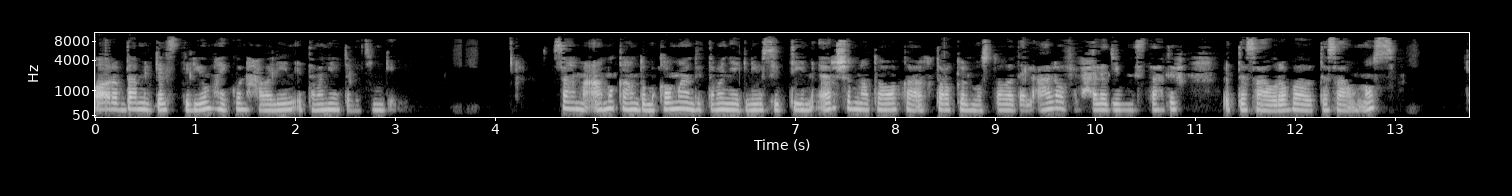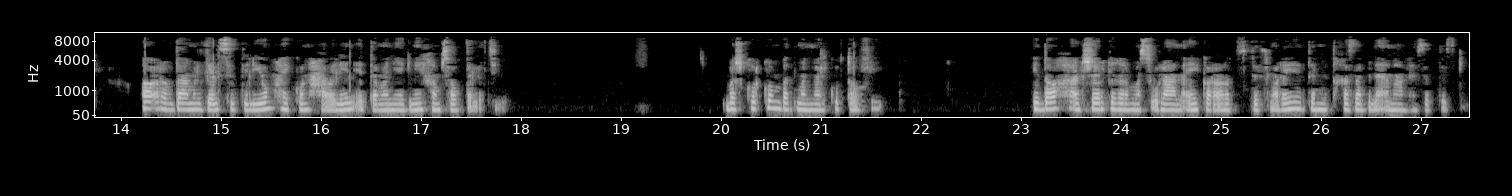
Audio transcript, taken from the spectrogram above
وأقرب دعم لجلسة اليوم هيكون حوالين التمانية وتلاتين جنيه. سهم أعمق عنده مقاومة عند التمانية جنيه وستين قرش بنتوقع اختراق المستوى ده الأعلى وفي الحالة دي بنستهدف التسعة وربع والتسعة ونص. أقرب دعم لجلسة اليوم هيكون حوالين التمانية جنيه خمسة وتلاتين بشكركم بتمنى لكم التوفيق. إيضاح الشركة غير مسؤولة عن أي قرارات استثمارية يتم اتخاذها بناء على هذا التسجيل.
